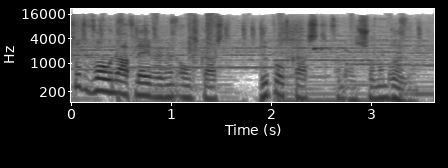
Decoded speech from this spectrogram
Tot de volgende aflevering van ons kast, de podcast van ons Zonnebreugel.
